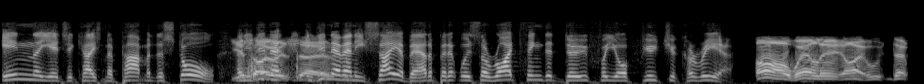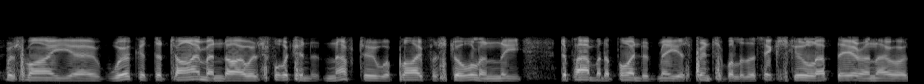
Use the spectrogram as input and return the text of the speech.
in the education department to Stawell. Yes, and you didn't, I have, you uh, didn't have any say about it, but it was the right thing to do for your future career. Oh well, uh, I, that was my uh, work at the time, and I was fortunate enough to apply for Stawell, and the department appointed me as principal of the tech school up there, and there were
